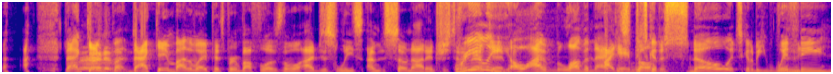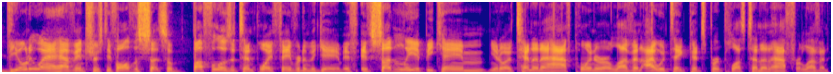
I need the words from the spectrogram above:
that game. But that game, by the way, Pittsburgh Buffalo is the one I just least. I'm so not interested. in that Really? game. Oh, I'm loving that I game. It's going to snow. It's going to be windy. The only way I have interest, if all of a sudden, so Buffalo's a 10 point favorite in the game. If, if suddenly it became, you know, a 10 and a half point or 11, I would take Pittsburgh plus 10 and a half for 11.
